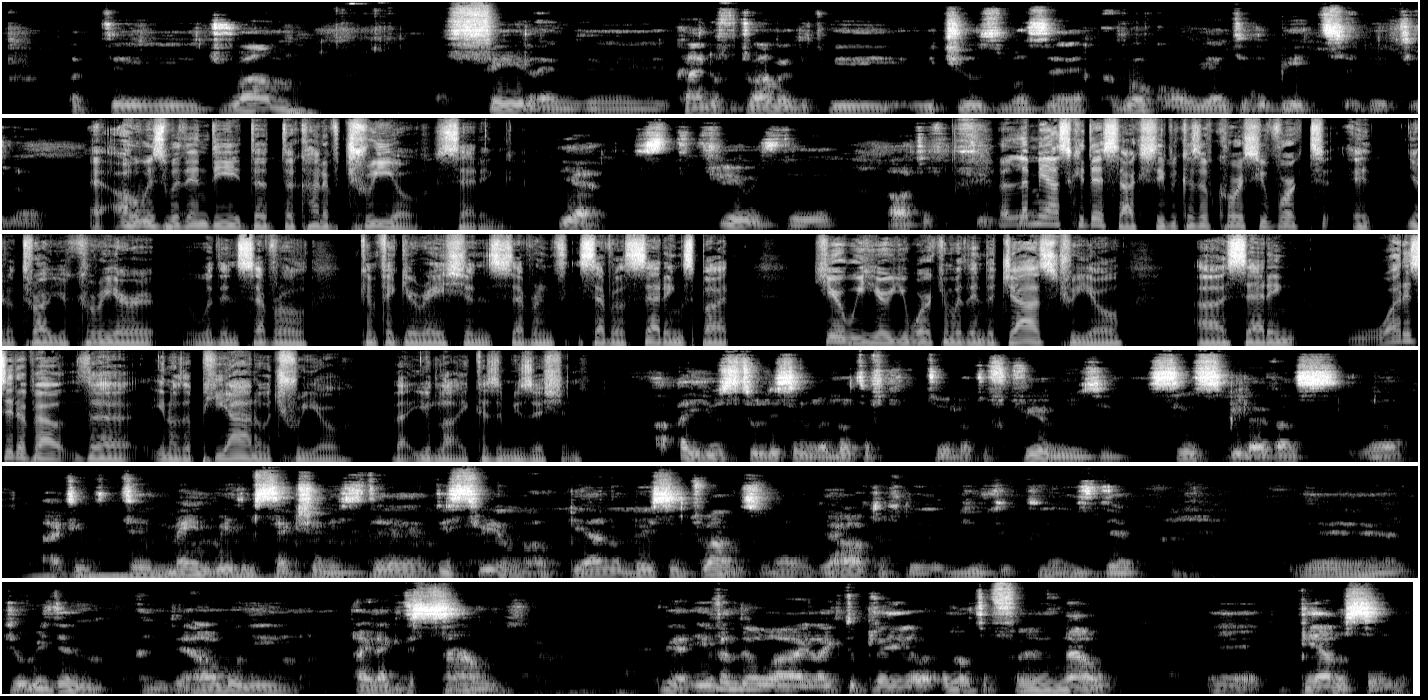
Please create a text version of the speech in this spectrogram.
but the drum feel and the kind of drummer that we we choose was uh, rock oriented a bit, a bit, you know. Uh, always within the, the, the kind of trio setting. Yeah, trio is the of let me ask you this actually because of course you've worked it you know throughout your career within several configurations several several settings but here we hear you working within the jazz trio uh, setting. What is it about the you know the piano trio that you like as a musician? I used to listen a lot of to a lot of trio music since bill evans you know I think the main rhythm section is the this trio of piano, bass, and drums. You know, the heart of the music uh, is the, the the rhythm and the harmony. I like the sound. Yeah, even though I like to play a, a lot of uh, now uh, piano solo,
